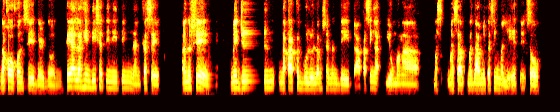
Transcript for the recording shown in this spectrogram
nako-consider doon. Kaya lang hindi siya tinitingnan kasi ano siya eh, medyo nakakagulo lang siya ng data kasi nga yung mga mas, mas madami kasing maliit eh. So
